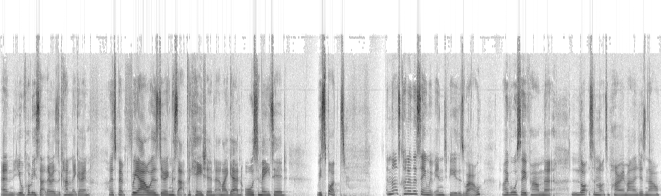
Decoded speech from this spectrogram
And you're probably sat there as a candidate going, I spent three hours doing this application and I get an automated response. And that's kind of the same with interviews as well. I've also found that lots and lots of hiring managers now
